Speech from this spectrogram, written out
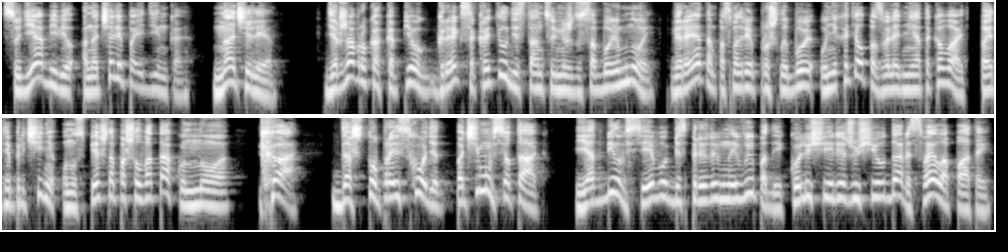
Судья объявил о начале поединка. Начали! Держа в руках копье, Грег сократил дистанцию между собой и мной. Вероятно, посмотрев прошлый бой, он не хотел позволять мне атаковать. По этой причине он успешно пошел в атаку, но... Ха! Да что происходит? Почему все так? Я отбил все его беспрерывные выпады, колющие и режущие удары своей лопатой.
